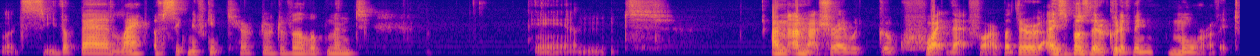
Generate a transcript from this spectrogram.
let's see the bad lack of significant character development and I'm, I'm not sure I would go quite that far, but there I suppose there could have been more of it.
